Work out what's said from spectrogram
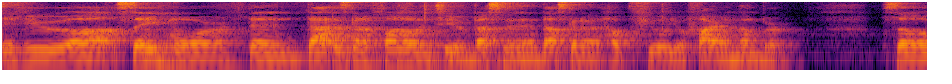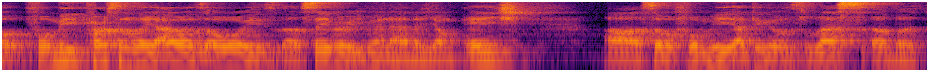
if you uh, save more, then that is going to funnel into your investment and that's going to help fuel your fire number. So for me personally, I was always a saver even at a young age. Uh, so for me, I think it was less of a,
